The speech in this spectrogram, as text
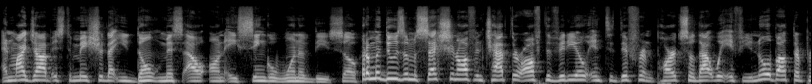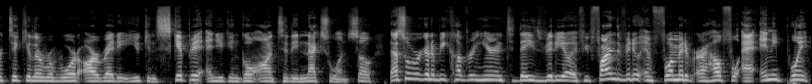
and my job is to make sure that you don't miss out on a single one of these. So what I'm going to do is I'm going to section off and chapter off the video into different parts so that way if you know about the particular reward already, you can skip it and you can go on to the next one. So that's what we're going to be covering here in today's video. If you find the video informative or helpful at any point,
